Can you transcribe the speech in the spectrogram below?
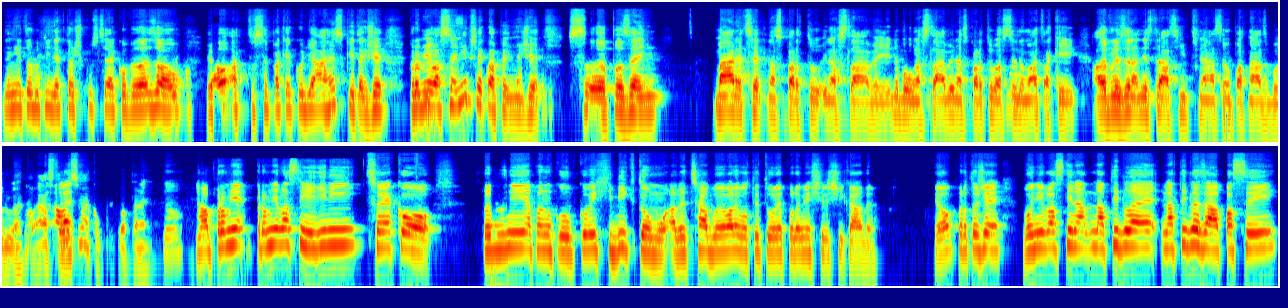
není to nutné, tak trošku se jako vylezou, jo, a to se pak jako dělá hezky. Takže pro mě vlastně není překvapení, že Plzeň má recept na Spartu i na Slávy, nebo na Slávy, na Spartu vlastně doma taky, ale v Lize na ně ztrácí 13 nebo 15 bodů. Jako. Já z toho ale... jsem jako překvapený. No. no a pro mě, pro mě vlastně jediný, co jako Plzni a panu Koupkovi chybí k tomu, aby třeba bojovali o titul, je podle mě širší kádr. Jo, protože oni vlastně na, na, tyhle, na tyhle zápasy,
